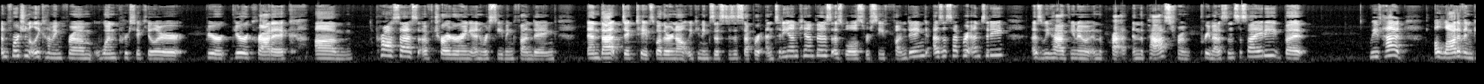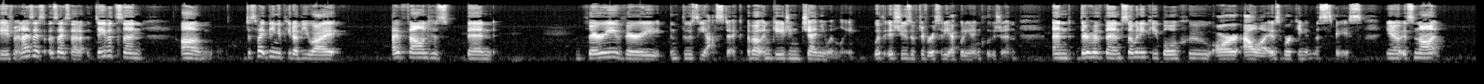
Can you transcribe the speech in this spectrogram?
unfortunately coming from one particular bureaucratic um, process of chartering and receiving funding and that dictates whether or not we can exist as a separate entity on campus as well as receive funding as a separate entity as we have you know in the in the past from pre-medicine society but we've had a lot of engagement and as I, as I said davidson um, despite being a pwi i've found has been very very enthusiastic about engaging genuinely with issues of diversity equity and inclusion and there have been so many people who are allies working in this space. You know, it's not,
